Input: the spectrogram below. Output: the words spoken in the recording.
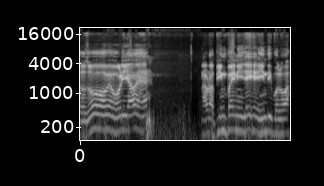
તો જો હવે હોળી આવે છે ને આપણા ભીમભાઈ ની જઈ છે હિન્દી બોલવા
